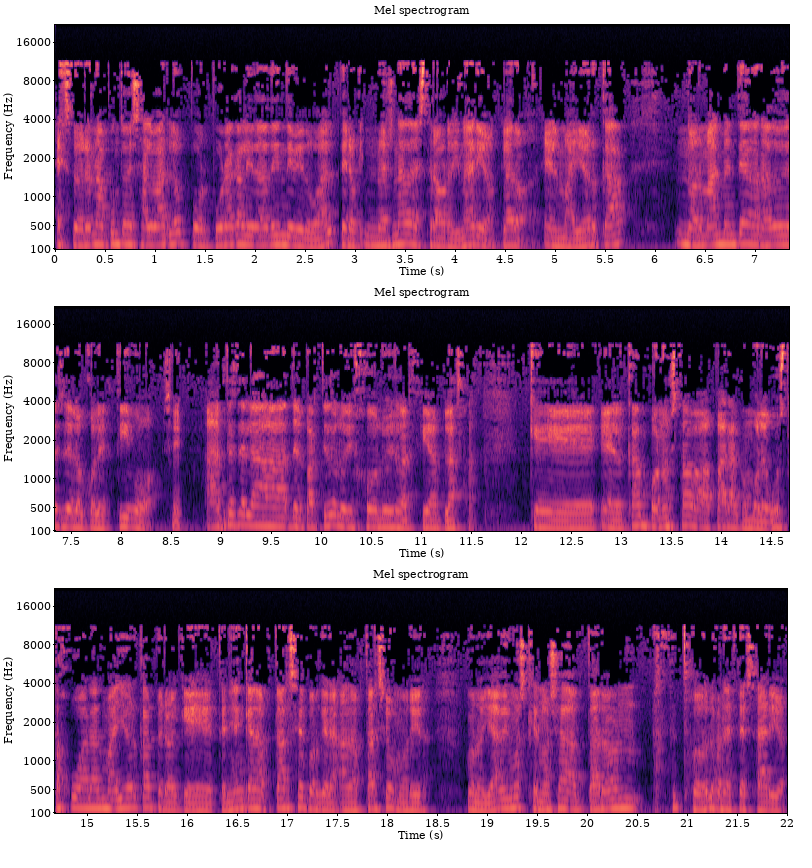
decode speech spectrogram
estuvieron a punto de salvarlo por pura calidad individual, pero no es nada extraordinario. Claro, el Mallorca normalmente ha ganado desde lo colectivo. Sí. Antes de la, del partido lo dijo Luis García Plaza, que el campo no estaba para como le gusta jugar al Mallorca, pero que tenían que adaptarse porque era adaptarse o morir. Bueno, ya vimos que no se adaptaron todo lo necesario.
